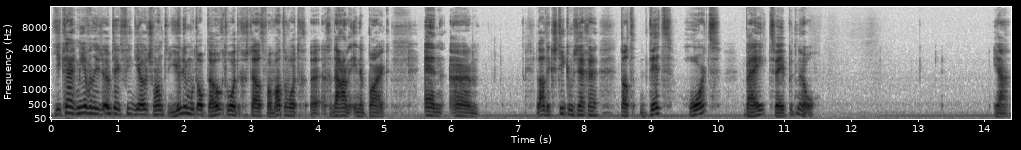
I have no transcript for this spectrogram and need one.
je krijgt meer van deze update video's, want jullie moeten op de hoogte worden gesteld van wat er uh, gedaan in een park. En uh, laat ik stiekem zeggen dat dit hoort bij 2.0. Ja,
